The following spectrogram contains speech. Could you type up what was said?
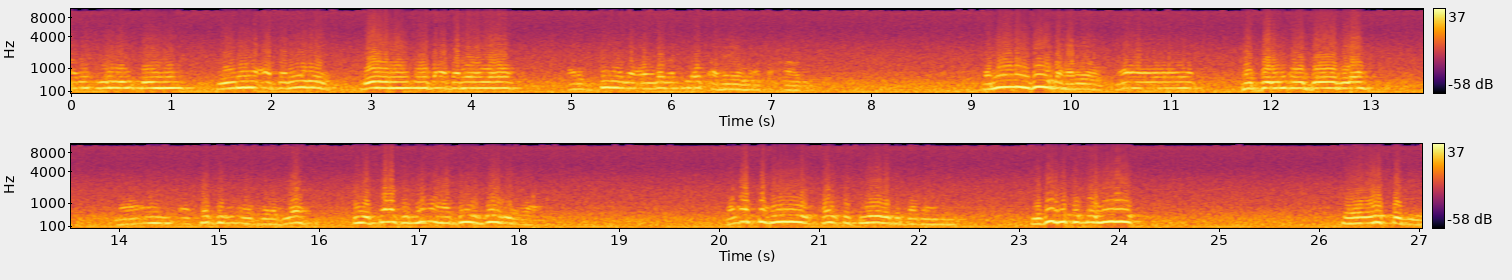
are weli dhiinin dhiinina abareede dhiinin ooba abareelo aragtiyada cawrada dhicod areebo asaxaabi dhamaanan diiba areeo ka jirin oo boor leh maa un ka jirin oo boor leh fii saaki ma aha diir boor leh waayo فوق تسوير بالبضان يجيب تبين ويسجي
